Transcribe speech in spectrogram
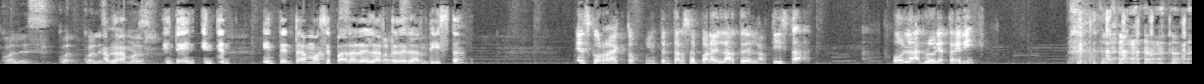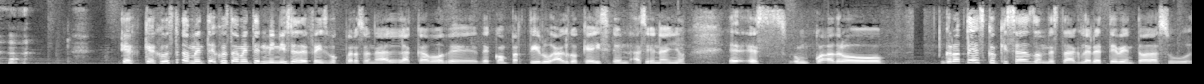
¿Cuál es, cuál, cuál es Hablamos, intentamos Ah, separar el arte del artista. Es correcto. Intentar separar el arte del artista. Hola, Gloria Trevi. Que, que justamente, justamente en mi inicio de Facebook personal acabo de, de compartir algo que hice en- hace un año. Eh, es un cuadro grotesco quizás donde está Gloria Trevi en toda su,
